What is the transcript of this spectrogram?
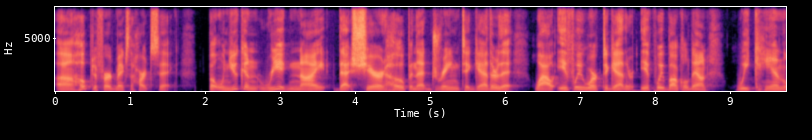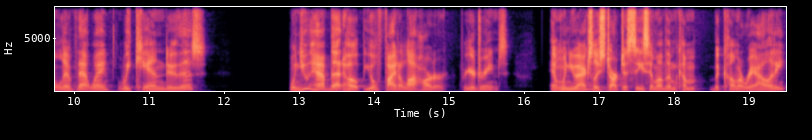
uh, hope deferred makes the heart sick. But when you can reignite that shared hope and that dream together, that, wow, if we work together, if we buckle down, we can live that way, we can do this when you have that hope, you'll fight a lot harder for your dreams. And when you mm-hmm. actually start to see some of them come become a reality,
